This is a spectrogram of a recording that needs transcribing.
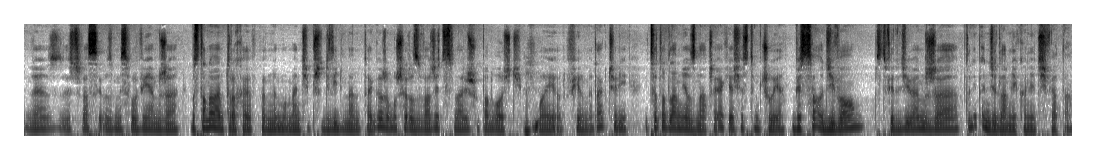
Nie? Jeszcze raz sobie uzmysłowiłem, że bo stanąłem trochę w pewnym momencie przed widmem tego, że muszę rozważyć scenariusz upadłości mhm. mojej firmy, tak? Czyli co to dla mnie oznacza, jak ja się z tym czuję. Wiesz co, o dziwo, stwierdziłem, że to nie będzie dla mnie koniec świata.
